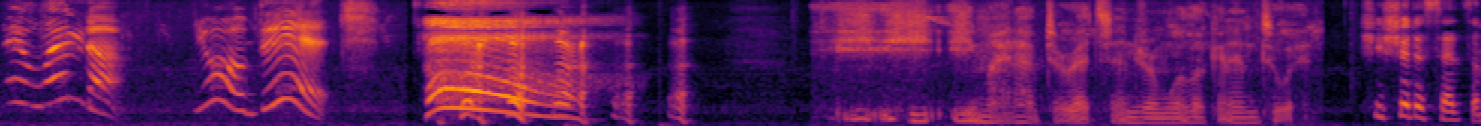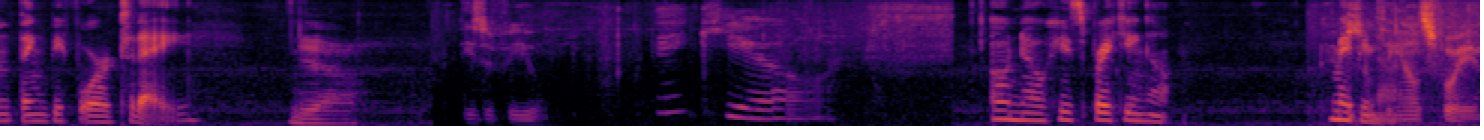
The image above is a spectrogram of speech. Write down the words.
Hey, Linda, you're a bitch. He, he, he might have Tourette syndrome. We're looking into it. She should have said something before today. Yeah. These are for you. Thank you. Oh no, he's breaking up. Maybe Something not. else for you.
